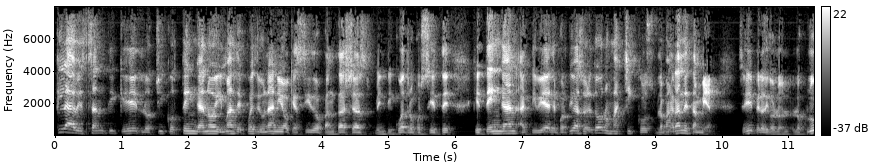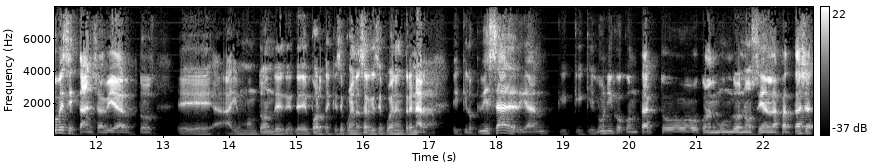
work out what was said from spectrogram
clave, Santi, que los chicos tengan hoy, más después de un año que ha sido pantallas 24 por 7, que tengan actividades deportivas, sobre todo los más chicos, los más grandes también, ¿sí? Pero digo, los clubes están ya abiertos, eh, hay un montón de, deportes que se pueden hacer, que se pueden entrenar, eh, que los pibes salgan, que, el único contacto con el mundo no sean las pantallas.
